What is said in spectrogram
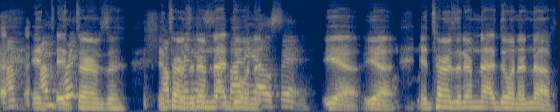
I'm, in, I'm in, terms of in I'm terms of them not doing else in. Yeah, yeah. In terms of them not doing enough.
